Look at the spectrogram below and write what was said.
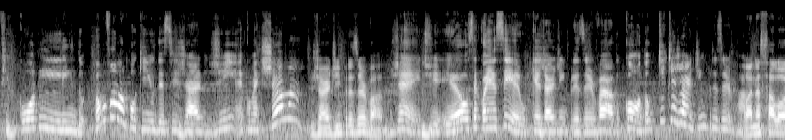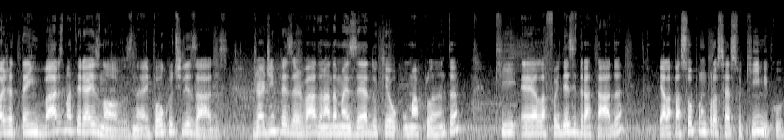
ficou lindo. Vamos falar um pouquinho desse jardim, é, como é que chama? Jardim preservado. Gente, eu, você conhecia o que é jardim preservado? Conta, o que é jardim preservado? Lá nessa loja tem vários materiais novos, né, e pouco utilizados. O jardim preservado nada mais é do que uma planta que ela foi desidratada ela passou por um processo químico,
